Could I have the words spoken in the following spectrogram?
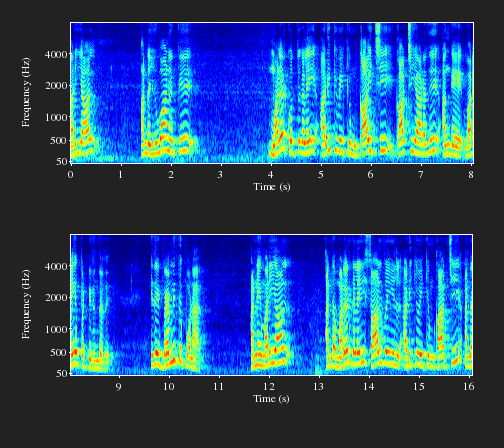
மரியால் அந்த யுவானுக்கு மலர் கொத்துகளை அடுக்கி வைக்கும் காய்ச்சி காட்சியானது அங்கே வரையப்பட்டிருந்தது. இதை பிரமித்து போனார். அன்னை மரியால் அந்த மலர்களை சால்வையில் அடுக்கி வைக்கும் காட்சி அந்த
